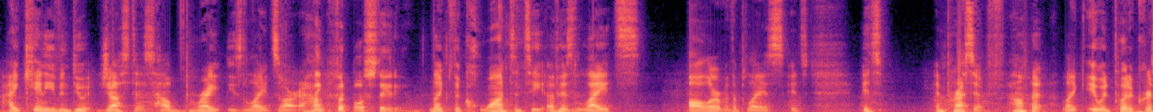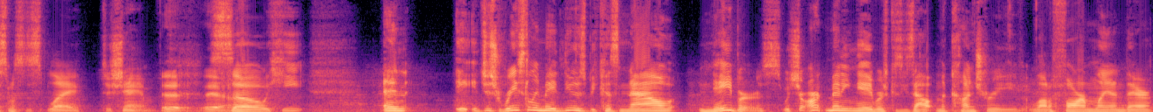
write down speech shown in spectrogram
I can't even do it justice. How bright these lights are. How, think football stadium. like the quantity of his lights all over the place. It's. It's impressive. How? Like it would put a Christmas display to shame. Uh, yeah. So he, and it, it just recently made news because now neighbors, which there aren't many neighbors because he's out in the country, a lot of farmland there,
